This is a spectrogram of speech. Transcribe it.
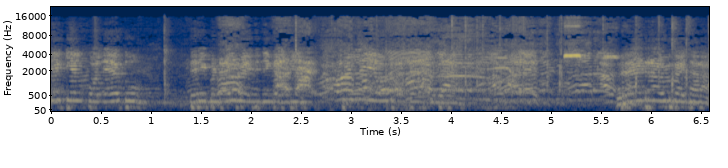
एक ही अंक को ले तू। तेरी बढ़ाई में इतनी कर दी ही। रेड राउंड का इशारा।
